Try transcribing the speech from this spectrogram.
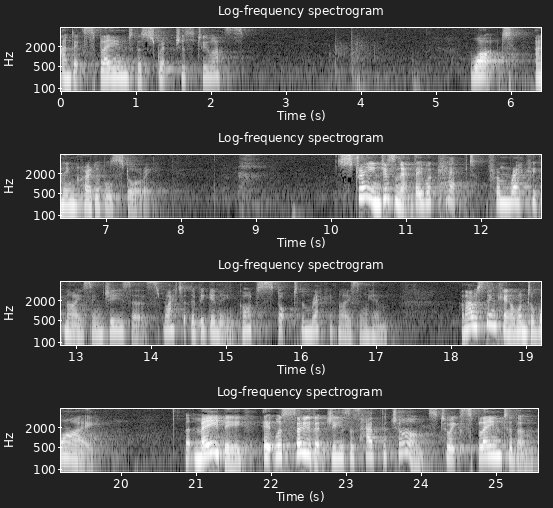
and explained the scriptures to us? What an incredible story. Strange, isn't it? They were kept from recognizing Jesus right at the beginning. God stopped them recognizing him. And I was thinking, I wonder why. But maybe it was so that Jesus had the chance to explain to them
